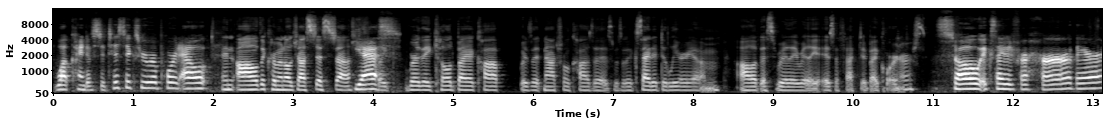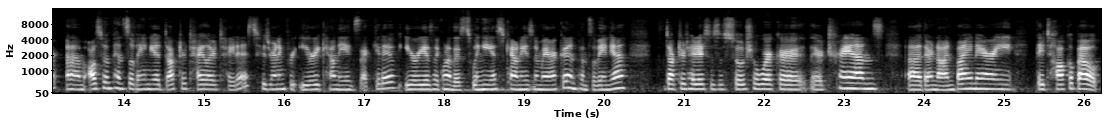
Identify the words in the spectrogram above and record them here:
what kind of statistics we report out. And all the criminal justice stuff. Yes. Like, were they killed by a cop? Was it natural causes? Was it excited delirium? All of this really, really is affected by coroners. So excited for her there. Um, also in Pennsylvania, Dr. Tyler Titus, who's running for Erie County Executive. Erie is like one of the swingiest counties in America in Pennsylvania. Dr. Titus is a social worker. They're trans, uh, they're non binary. They talk about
